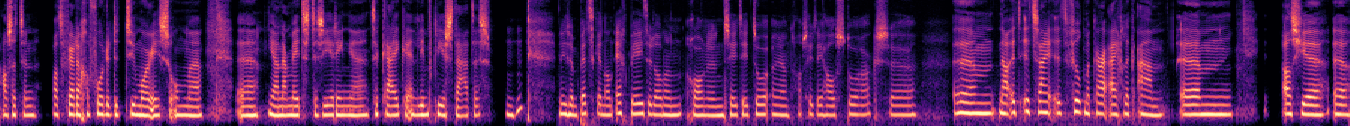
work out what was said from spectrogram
als het een wat verder gevorderde tumor is om uh, uh, ja, naar metastasering uh, te kijken en lymfklierstatus. Mm -hmm. En is een PET-scan dan echt beter dan een, gewoon een CT-hals-thorax? CT um, nou, het, het, zijn, het vult elkaar eigenlijk aan. Um, als je uh,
